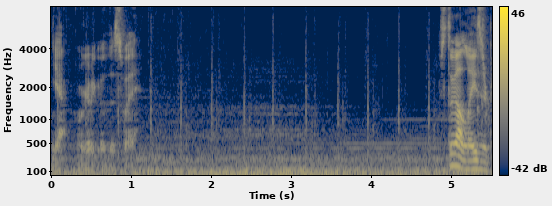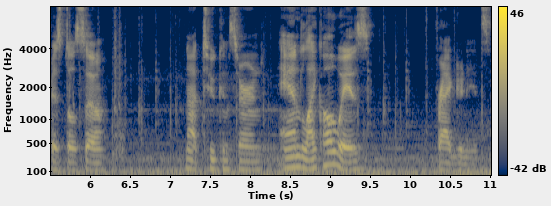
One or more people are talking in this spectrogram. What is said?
Yeah, we're gonna go this way. Still got laser pistols, so not too concerned. And like always, frag grenades.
